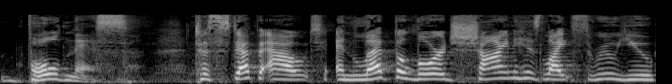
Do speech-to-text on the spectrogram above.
boldness to step out and let the Lord shine his light through you,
